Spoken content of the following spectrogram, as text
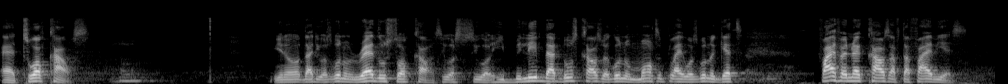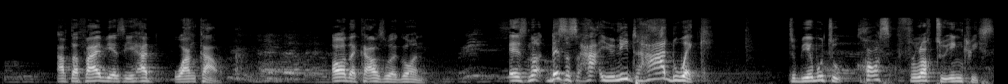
uh, 12 cows. You know, that he was going to rear those 12 cows. He, was, he, was, he believed that those cows were going to multiply. He was going to get 500 cows after five years. After five years, he had one cow. All the cows were gone. It's not, this is, you need hard work to be able to cause flock to increase.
